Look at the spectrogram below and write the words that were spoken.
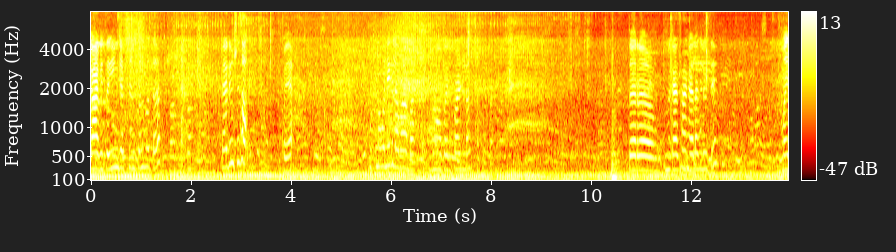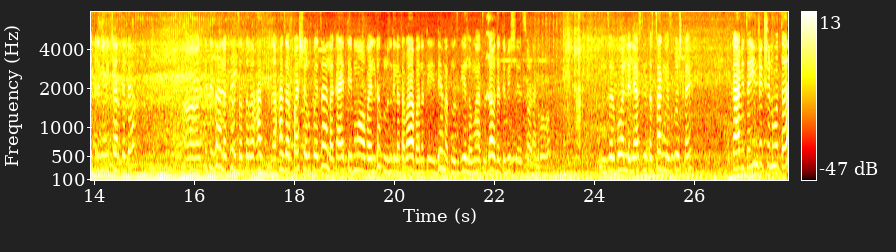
गावीचं इंजेक्शन पण होतं. त्या दिवशी जा म्हणजे कुठनं निघला बाबा? मोबाईल पाडला असता त्याचा तर मी काय सांगायला लागले होते? मैत्रिणी विचारते त्या किती झालं खर्च? तर हा हजार पाचशे रुपये झाला. काय ते मोबाईल ढकलून दिला तर बाबानं ते ध्यानातनंच गेलं माझं. जाऊ द्या ते विषय सोडा. जर बोललेले असले तर चांगलीच गोष्ट आहे. गावीचं इंजेक्शन होतं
